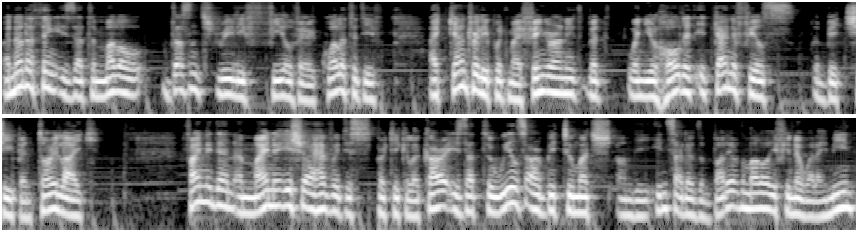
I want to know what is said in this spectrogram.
Another thing is that the model doesn't really feel very qualitative. I can't really put my finger on it, but when you hold it, it kind of feels a bit cheap and toy-like. Finally then, a minor issue I have with this particular car is that the wheels are a bit too much on the inside of the body of the model, if you know what I mean.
